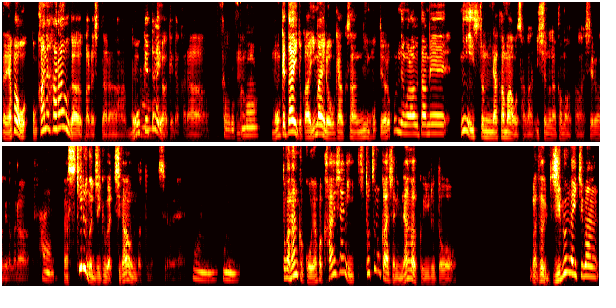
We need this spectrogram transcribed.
やっぱおお金払う側からしたら、儲けたいわけだから、そうですね。儲けたいとか、今いるお客さんにもっと喜んでもらうために一緒に仲間を探、一緒の仲間を探してるわけだから、はい。らスキルの軸が違うんだと思うんですよね。うん、うん。とかなんかこう、やっぱ会社に、一つの会社に長くいると、まあ、例えば自分が一番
